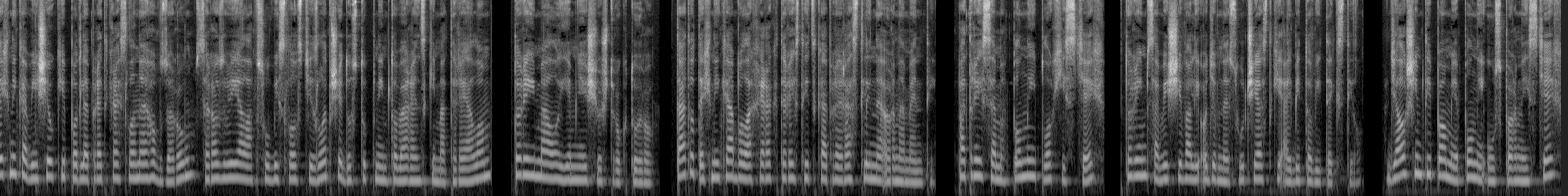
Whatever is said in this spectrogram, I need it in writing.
Technika výšivky podľa predkresleného vzoru sa rozvíjala v súvislosti s lepšie dostupným továrenským materiálom, ktorý mal jemnejšiu štruktúru. Táto technika bola charakteristická pre rastlinné ornamenty. Patrí sem plný plochy steh, ktorým sa vyšívali odevné súčiastky aj bytový textil. Ďalším typom je plný úsporný steh,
